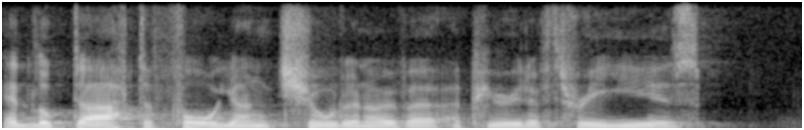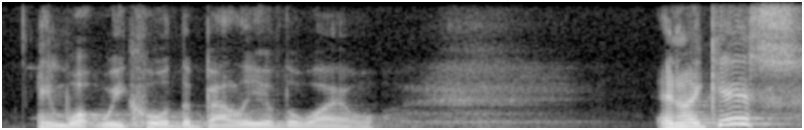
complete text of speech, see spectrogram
and looked after four young children over a period of three years in what we called the belly of the whale. And I guess,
